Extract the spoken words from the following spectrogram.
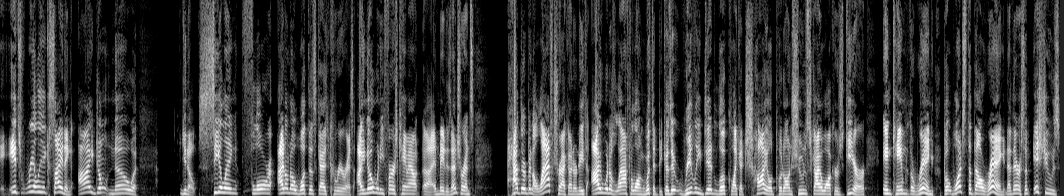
it's really exciting. I don't know you know, ceiling, floor. I don't know what this guy's career is. I know when he first came out uh, and made his entrance, had there been a laugh track underneath, I would have laughed along with it because it really did look like a child put on Shun Skywalker's gear and came to the ring. But once the bell rang, now there are some issues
